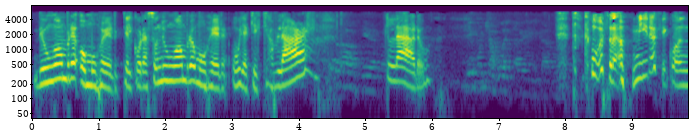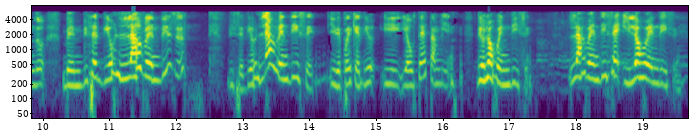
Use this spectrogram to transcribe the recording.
De un hombre o mujer, que el corazón de un hombre o mujer. Uy, aquí hay que hablar. Claro. Está como que cuando bendice, Dios las bendice. Dice, Dios las bendice. Y después que Dios, y, a ustedes también, Dios los bendice. Las bendice y los bendice.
